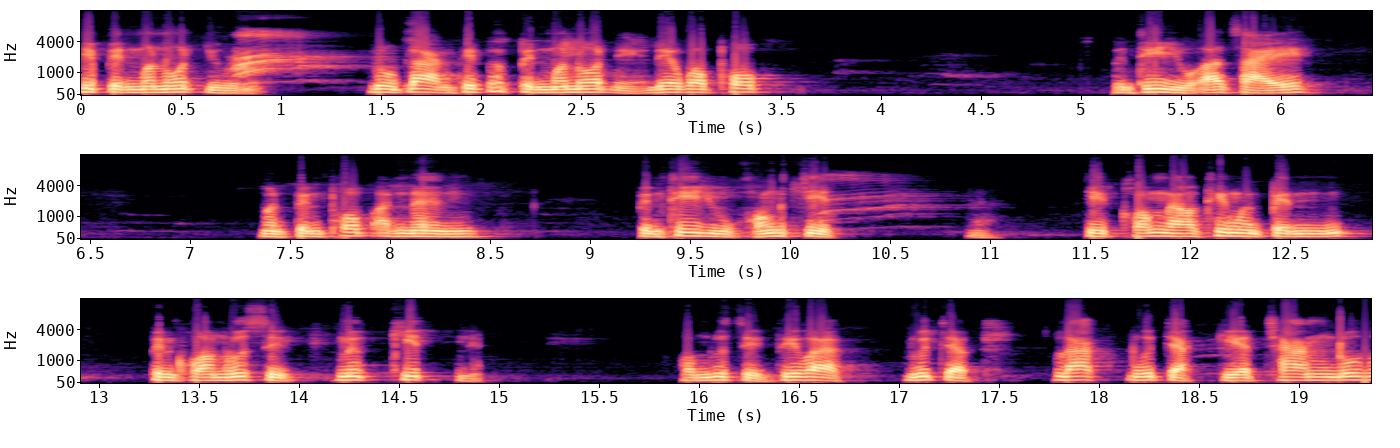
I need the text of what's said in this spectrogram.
ที่เป็นมนุษย์อยู่ รูปร่างที่เป็นมนุษย์นี่เรียกว่าภพเป็นที่อยู่อาศัย มันเป็นภพอันหนึ่งเป็นที่อยู่ของจิต จิตของเราที่มันเป็นเป็นความรู้สึกนึกคิดเนี่ย ความรู้สึกที่ว่ารู้จักรักรู้จักเกลียดชังรู้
